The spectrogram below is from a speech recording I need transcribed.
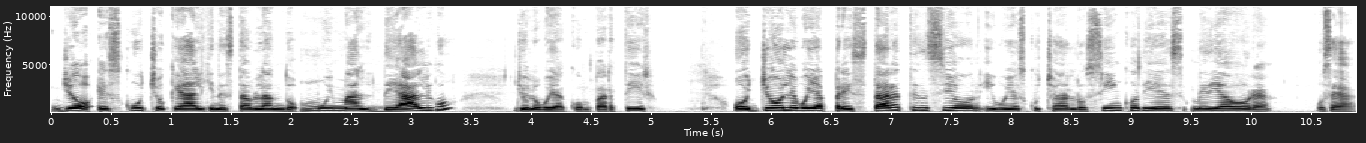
yo escucho que alguien está hablando muy mal de algo, yo lo voy a compartir o yo le voy a prestar atención y voy a escuchar los 5, 10, media hora. O sea,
